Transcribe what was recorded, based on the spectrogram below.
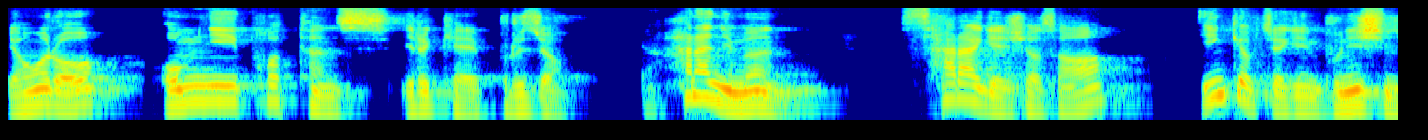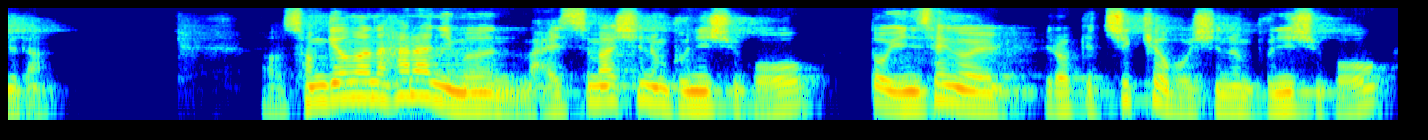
영어로 omnipotence 이렇게 부르죠. 하나님은 살아계셔서 인격적인 분이십니다. 어, 성경은 하나님은 말씀하시는 분이시고 또 인생을 이렇게 지켜보시는 분이시고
